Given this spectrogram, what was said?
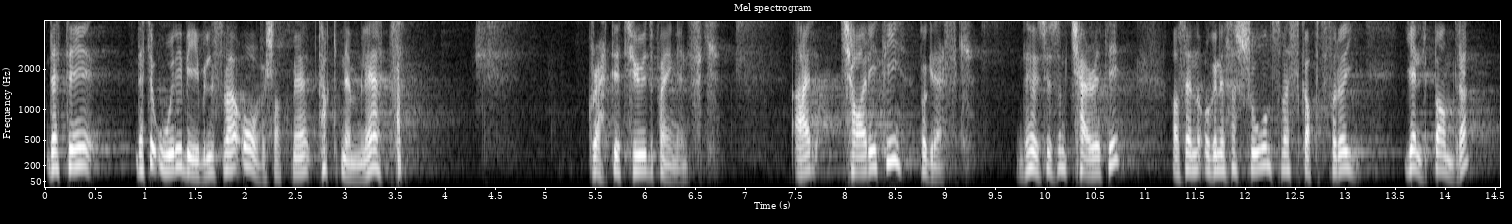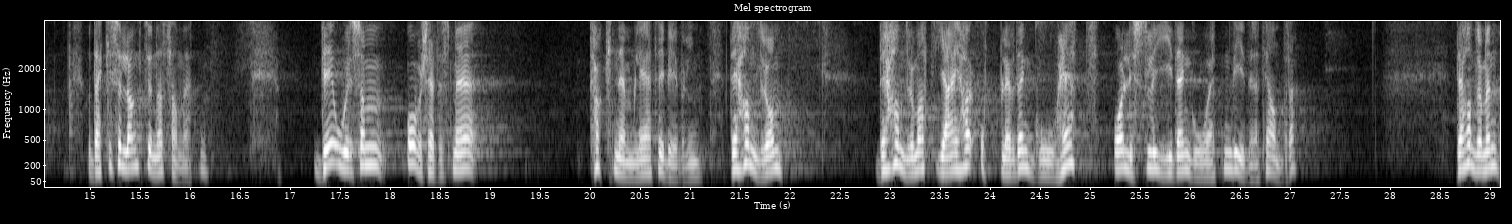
Dette, dette ordet i Bibelen som er oversatt med takknemlighet, Gratitude på engelsk er charity på gresk. Det høres ut som charity, altså en organisasjon som er skapt for å hjelpe andre. Og Det er ikke så langt unna sannheten. Det ordet som oversettes med takknemlighet i Bibelen, det handler om, det handler om at jeg har opplevd en godhet og har lyst til å gi den godheten videre til andre. Det handler om en,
